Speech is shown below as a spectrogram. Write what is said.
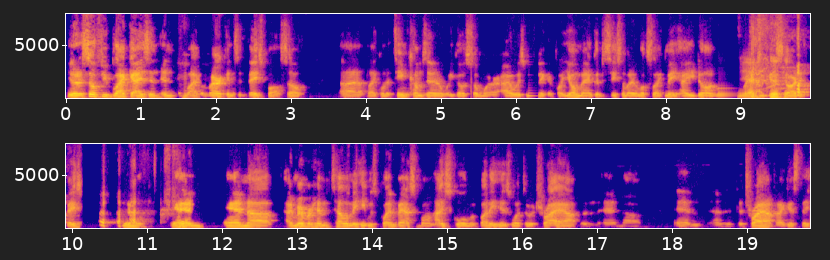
you know, there's so few black guys and, and black Americans in baseball. So, uh, like when a team comes in or we go somewhere, I always make a point. Yo, man, good to see somebody who looks like me. How you doing? Yeah. How'd you get started baseball? You know, and and uh, I remember him telling me he was playing basketball in high school. and A buddy of his went to a tryout, and and uh, and uh, the tryout, I guess they,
